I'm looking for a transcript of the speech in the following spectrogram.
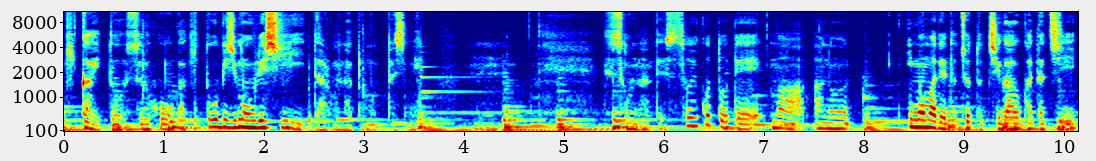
機会とする方がきっと帯地も嬉しいだろうなと思ったしね。うん、そうなんです。そういうことでまああの今までとちょっと違う形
